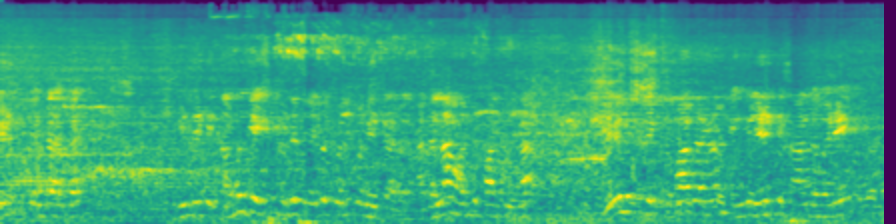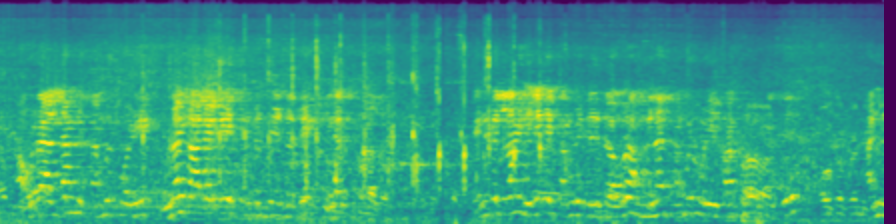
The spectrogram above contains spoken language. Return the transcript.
எடுத்து சென்றார்கள் இன்றைக்கு தமிழ் தேசியம் என்று சொல்லிக் கொண்டிருக்கிறார்கள். அதெல்லாம் வந்து பார்த்தீங்கன்னா வேலுப்பிள்ளை பிரபாகரனும் எங்கள் எழுத்தை சார்ந்தவரே அவரால் தான் இந்த தமிழ் மொழி உலக அளவிலே சென்றது என்றதை விளக்குகிறார். எங்கெல்லாம் இளைஞர் தமிழர்கள் இருக்காங்களோ அங்கெல்லாம் தமிழ் மொழியை பார்க்கப்பட்டு அந்த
